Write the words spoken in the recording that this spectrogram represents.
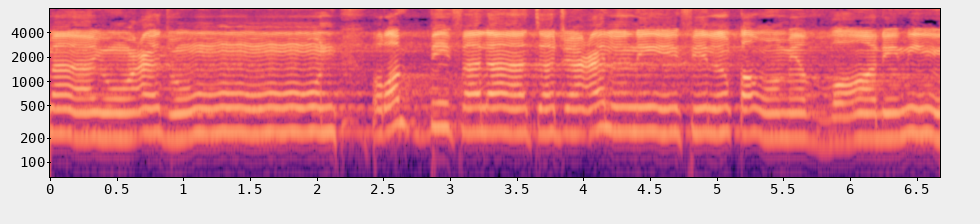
ما يوعدون. رب فلا تجعلني في القوم الظالمين.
